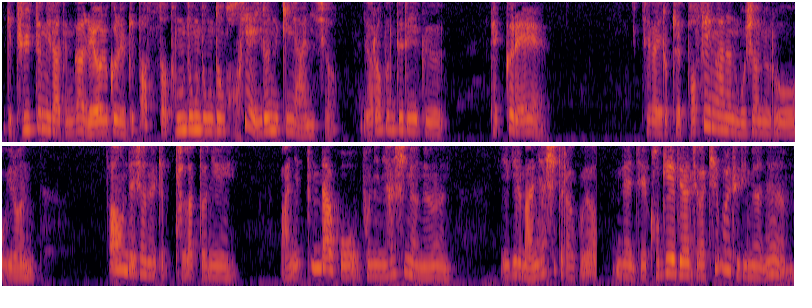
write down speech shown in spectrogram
이렇게 들뜸이라든가 내 얼굴 이렇게 떴어. 동동동동 허예 이런 느낌이 아니죠. 여러분들이 그 댓글에 제가 이렇게 버핑하는 모션으로 이런 파운데이션을 이렇게 발랐더니 많이 뜬다고 본인이 하시면은 얘기를 많이 하시더라고요. 근데 이제 거기에 대한 제가 팁을 드리면은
